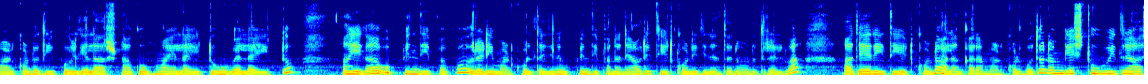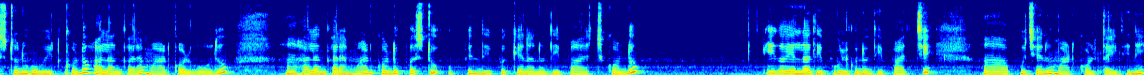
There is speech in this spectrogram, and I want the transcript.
ಮಾಡಿಕೊಂಡು ದೀಪಗಳಿಗೆಲ್ಲ ಅರ್ಶಿನ ಕುಂಕುಮ ಎಲ್ಲ ಇಟ್ಟು, ಹೂವೆಲ್ಲ ಇಟ್ಟು ಈಗ ಉಪ್ಪಿನ ದೀಪಕ್ಕೂ ರೆಡಿ ಮಾಡ್ಕೊಳ್ತಾ ಇದ್ದೀನಿ. ಉಪ್ಪಿನ ದೀಪ ನಾನು ಯಾವ ರೀತಿ ಇಟ್ಕೊಂಡಿದ್ದೀನಿ ಅಂತ ನೋಡಿದ್ರಲ್ವ, ಅದೇ ರೀತಿ ಇಟ್ಕೊಂಡು ಅಲಂಕಾರ ಮಾಡ್ಕೊಳ್ಬೋದು. ನಮ್ಗೆ ಎಷ್ಟು ಹೂವು ಇದ್ದರೆ ಅಷ್ಟೂ ಹೂವು ಇಟ್ಕೊಂಡು ಅಲಂಕಾರ ಮಾಡ್ಕೊಳ್ಬೋದು. ಅಲಂಕಾರ ಮಾಡಿಕೊಂಡು ಫಸ್ಟು ಉಪ್ಪಿನ ದೀಪಕ್ಕೆ ನಾನು ದೀಪ ಹಚ್ಕೊಂಡು, ಈಗ ಎಲ್ಲ ದೀಪಗಳಿಗೂ ದೀಪ ಹಚ್ಚಿ ಪೂಜೆನೂ ಮಾಡ್ಕೊಳ್ತಾ ಇದ್ದೀನಿ.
